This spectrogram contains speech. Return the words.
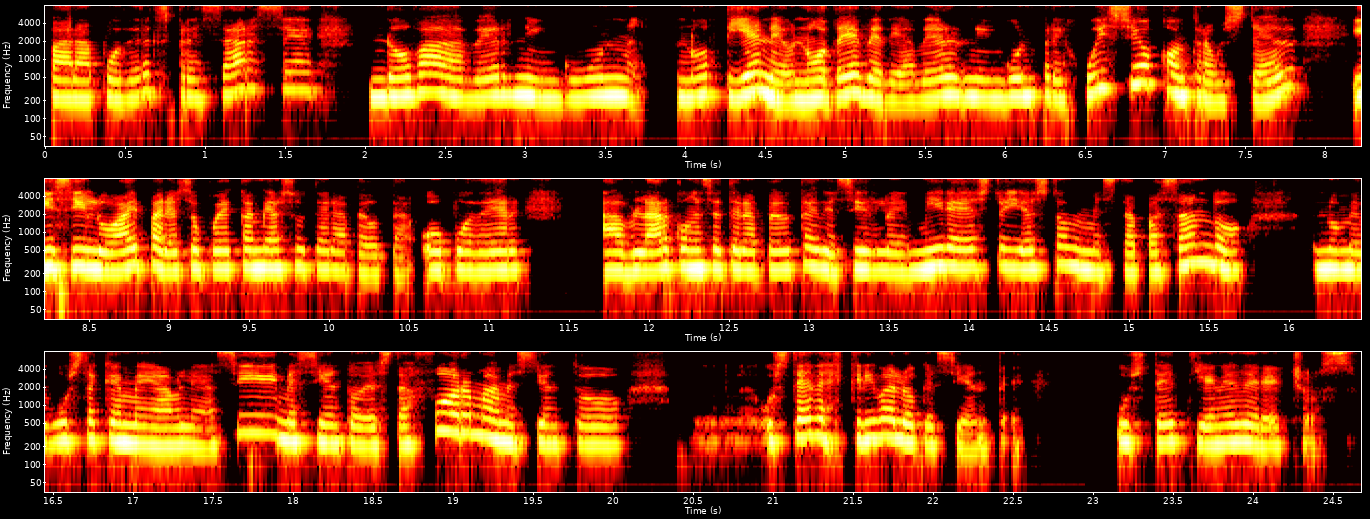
para poder expresarse. No va a haber ningún, no tiene o no debe de haber ningún prejuicio contra usted. Y si lo hay, para eso puede cambiar su terapeuta o poder hablar con ese terapeuta y decirle, mire, esto y esto me está pasando, no me gusta que me hable así, me siento de esta forma, me siento, usted escriba lo que siente, usted tiene derechos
